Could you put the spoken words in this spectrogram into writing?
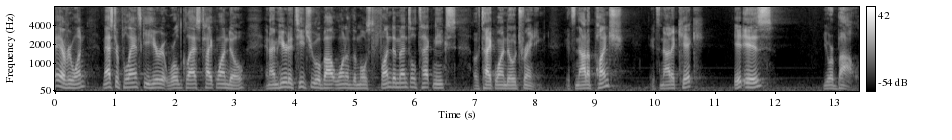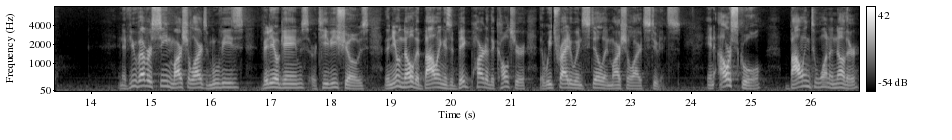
Hey everyone, Master Polanski here at World Class Taekwondo, and I'm here to teach you about one of the most fundamental techniques of Taekwondo training. It's not a punch, it's not a kick, it is your bow. And if you've ever seen martial arts movies, video games, or TV shows, then you'll know that bowing is a big part of the culture that we try to instill in martial arts students. In our school, bowing to one another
